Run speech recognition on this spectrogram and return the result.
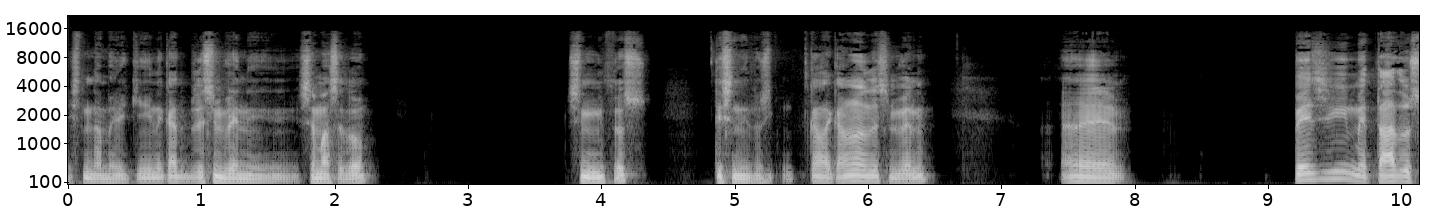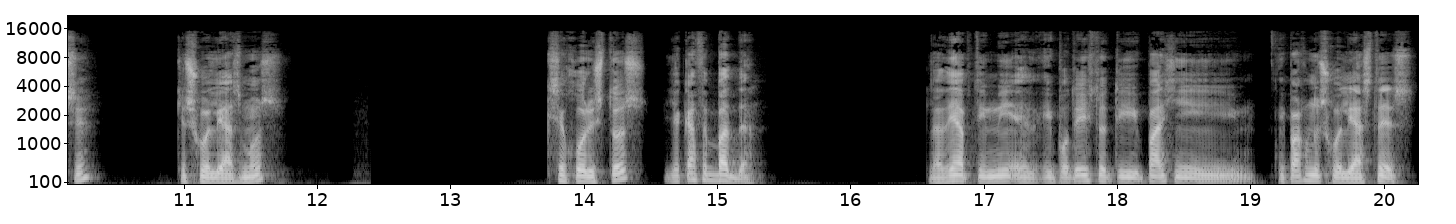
στην Αμερική, είναι κάτι που δεν συμβαίνει σε εμάς εδώ. Συνήθως, τι συνήθως, κατά κανόνα δεν συμβαίνει. Ε, παίζει μετάδοση και σχολιασμός ξεχωριστός για κάθε μπάντα. Δηλαδή από τη, ε, υποτίθεται ότι υπάρχει, υπάρχουν σχολιαστές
